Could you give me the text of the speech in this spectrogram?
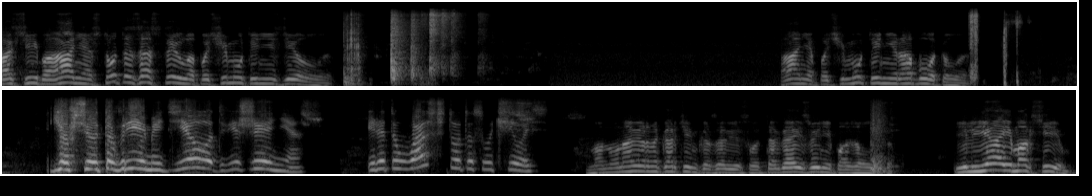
Спасибо. Аня, что ты застыла? Почему ты не сделала? Аня, почему ты не работала? Я все это время делала движение. Или это у вас что-то случилось? Ну, ну, наверное, картинка зависла. Тогда извини, пожалуйста. Илья и Максим.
